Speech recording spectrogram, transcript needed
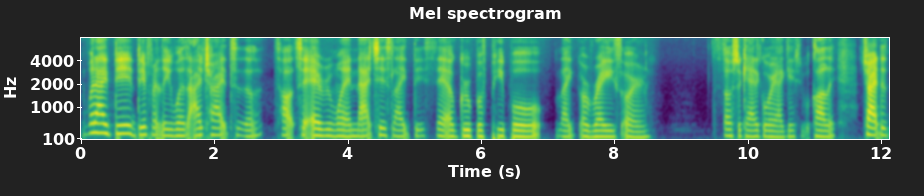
what I did differently was I tried to talk to everyone, not just like this set of group of people, like a race or social category, I guess you would call it. Tried to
